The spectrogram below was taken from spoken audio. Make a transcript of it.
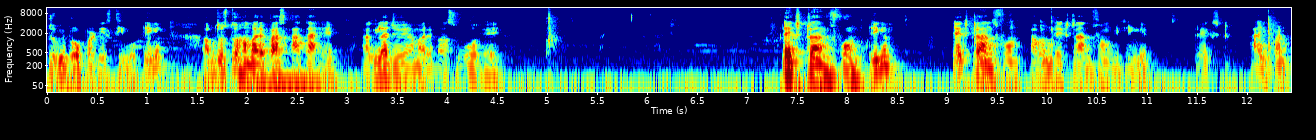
जो भी प्रॉपर्टीज़ थी वो, ठीक है? अब दोस्तों, हमारे पास आता है, अगला जो है हमारे पास वो है टेक्स्ट ट्रांसफॉर्म ठीक है? टेक्स्ट ट्रांसफॉर्म अब हम टेक्स्ट ट्रांसफॉर्म लिखेंगे। टेक्स्ट हाइपन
